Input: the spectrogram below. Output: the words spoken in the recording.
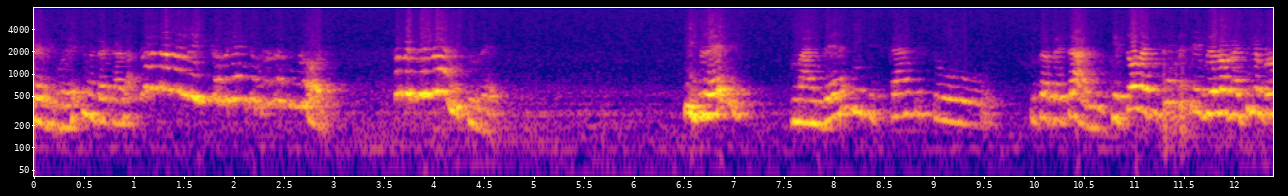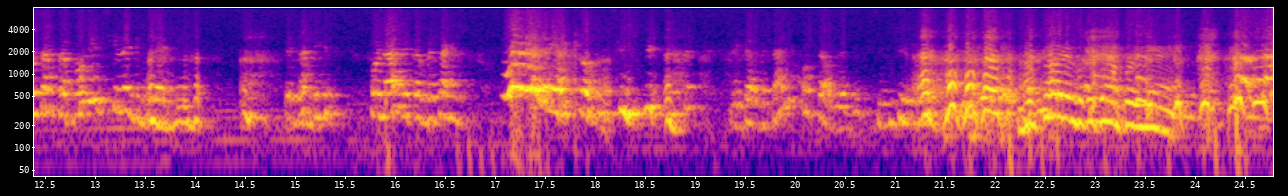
δεν ρε παιδί μου, έτσι με τα καλά. Να, να, να, λέει, καπετάνιο το πρώτα του βλόρε. Θα με πεθάνει του λέει. Τι βλέπεις, μαντέρνει τις κάρτες του, του καπετάνιου. Και τώρα της έπεσε η βελόνα και είναι μπροστά στα πόδια της και δεν την βλέπεις. Δηλαδή φωνάζει ο καπετάνιος, πού είναι λέει αυτό. Δεν καπετάνιο πώς τα βλέπει τη συνθήρα. Αυτός ρε που και να χωριέμαι. Αυτά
